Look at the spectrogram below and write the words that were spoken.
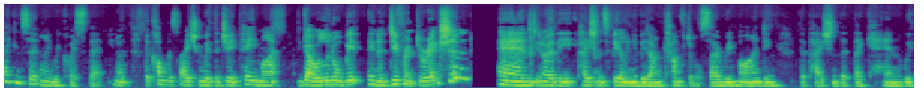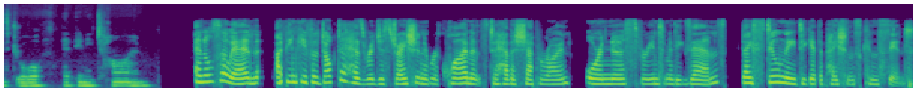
they can certainly request that. You know, the conversation with the GP might go a little bit in a different direction and, you know, the patient's feeling a bit uncomfortable. So reminding the patient that they can withdraw at any time. And also, Anne, I think if a doctor has registration requirements to have a chaperone or a nurse for intimate exams, they still need to get the patient's consent.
